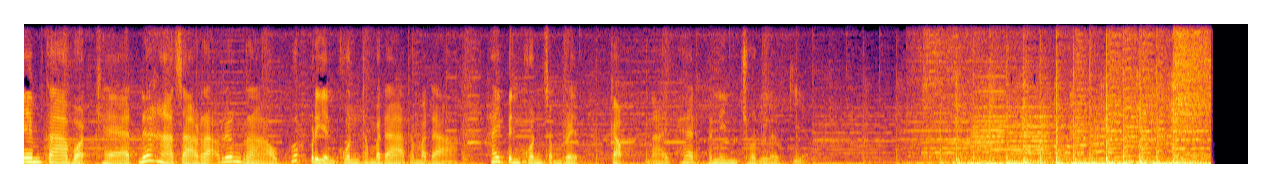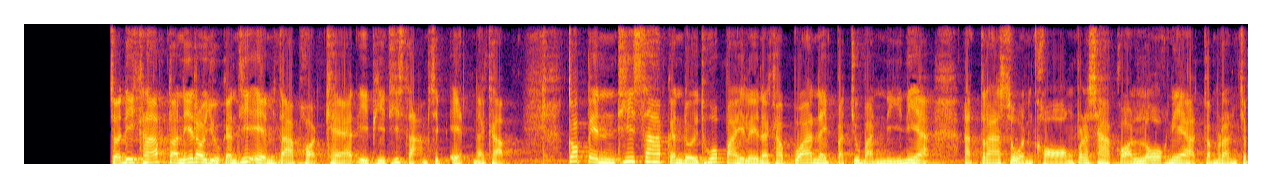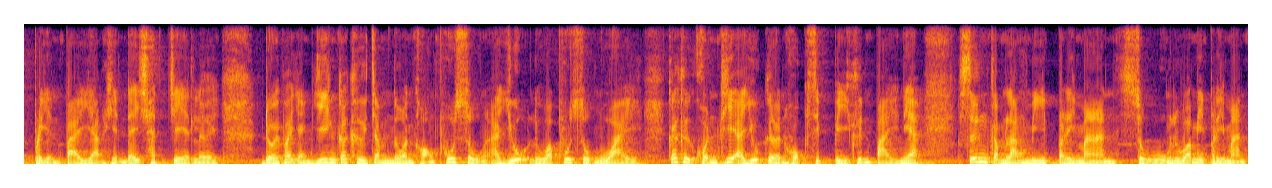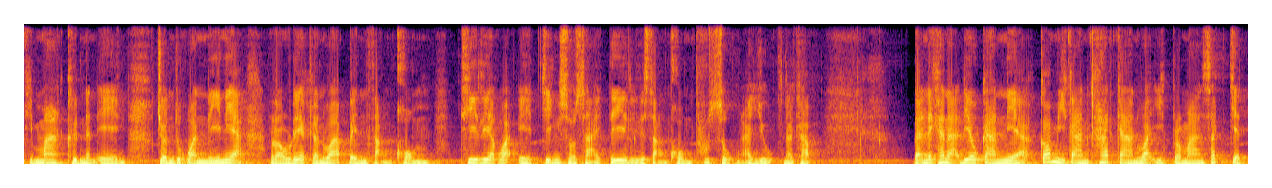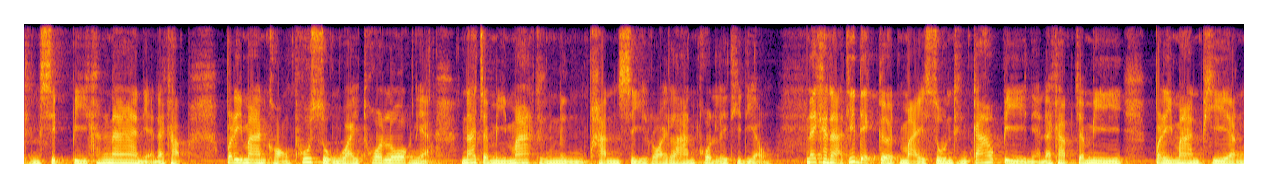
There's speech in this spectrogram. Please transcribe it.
เอ็มตาบอดแคสเนื้อหาสาระเรื่องราว เพื่อเปลี่ยนคนธรรมดาธรรมดา ให้เป็นคนสำเร็จกับนายแพทย์พนินชนเลอเกียรติ สวัสดีครับ ตอนนี้เราอยู่กันที่เอ็มตาพอดแคสต์ EP ที่ 31 นะครับ ก็เป็นที่ทราบกันโดยทั่วไปเลยนะครับ ว่าในปัจจุบันนี้เนี่ยอัตราส่วนของประชากรโลกเนี่ยกำลังจะเปลี่ยนไปอย่างเห็นได้ชัดเจนเลย โดยเฉพาะอย่างยิ่งก็คือจำนวนของผู้สูงอายุหรือว่าผู้สูงวัย ก็คือคนที่อายุเกิน 60 ปีขึ้นไปเนี่ยซึ่งกำลังมีปริมาณสูงหรือว่ามีปริมาณที่มากขึ้นนั่นเอง จนทุกวันนี้เนี่ยเราเรียกกันว่าเป็นสังคมที่เรียกว่า aging society หรือสังคมผู้สูงอายุนะครับ แต่ในขณะเดียวกันเนี่ยก็มีการคาดการณ์ว่าอีกประมาณสัก 7-10 ปีข้างหน้าเนี่ยนะครับปริมาณของผู้สูงวัยทั่วโลกเนี่ยน่าจะมีมากถึง 1,400 ล้านคนเลยทีเดียว ในขณะที่เด็กเกิดใหม่ 0-9 ปีเนี่ยนะครับจะมีปริมาณเพียง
